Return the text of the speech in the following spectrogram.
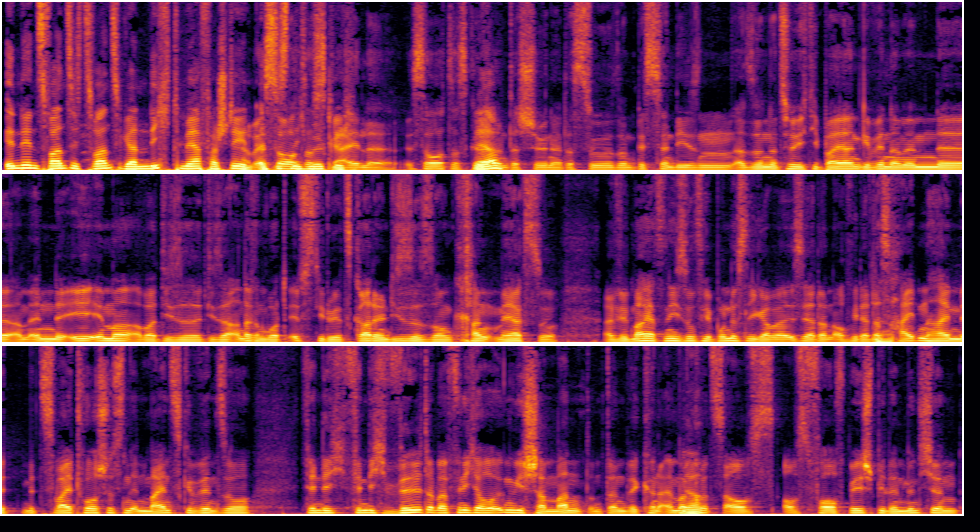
in den 2020ern nicht mehr verstehen. Aber es ist ist doch auch nicht das möglich. Geile. Ist doch auch das Geile Ja. und das Schöne, dass du so ein bisschen diesen, also natürlich die Bayern gewinnen am Ende, am Ende eh immer, aber diese, diese anderen What-Ifs, die du jetzt gerade in dieser Saison krank merkst, so, also wir machen jetzt nicht so viel Bundesliga, aber ist ja dann auch wieder, dass Heidenheim mit, mit zwei Torschüssen in Mainz gewinnt, so, finde ich, finde ich wild, aber finde ich auch irgendwie charmant. Und dann, wir können einmal Ja. kurz aufs, aufs VfB-Spiel in München,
